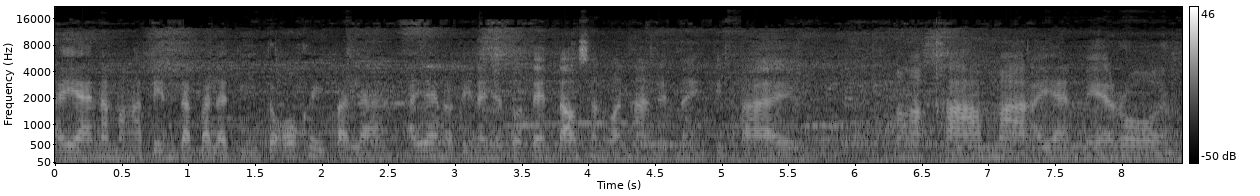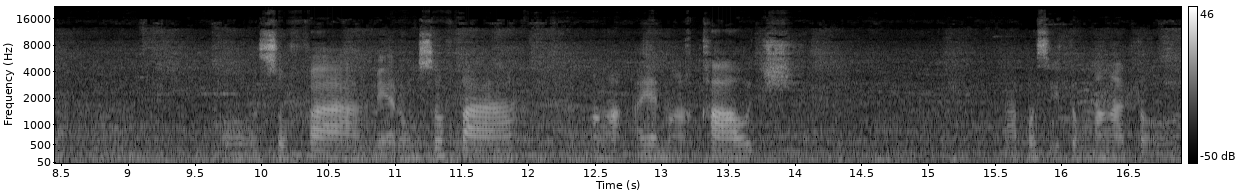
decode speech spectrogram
Ayan ang mga tinda pala dito. Okay pala. Ayan o, tingnan nyo to. 10,195. Mga kama. Ayan, meron. O, sofa. Merong sofa. Mga, ayan, mga couch. Tapos itong mga to, oh.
